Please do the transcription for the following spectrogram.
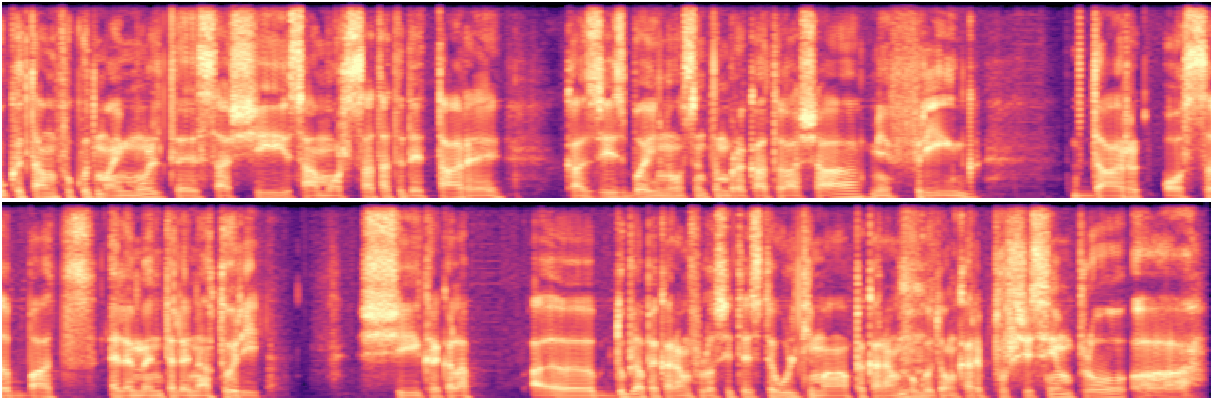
cu cât am făcut mai multe, s-a și s-a amorsat atât de tare că a zis, băi, nu, sunt îmbrăcată așa, mi-e frig, dar o să bat elementele naturii. Și cred că la a, dubla pe care am folosit este ultima pe care am făcut-o, în care pur și simplu a,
